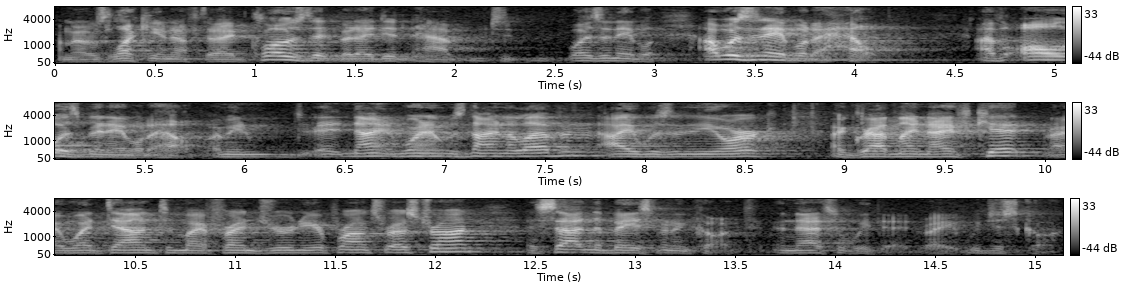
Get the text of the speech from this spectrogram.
I mean, I was lucky enough that I'd closed it, but I didn't have wasn't able I wasn't able to help. I've always been able to help. I mean, nine, when it was 9 11, I was in New York. I grabbed my knife kit. I went down to my friend Drew Nieporent's restaurant. I sat in the basement and cooked. And that's what we did, right? We just cook.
